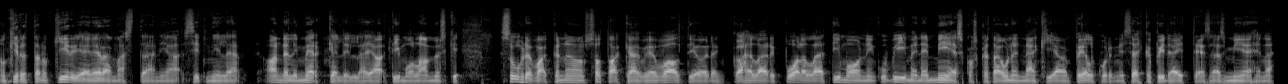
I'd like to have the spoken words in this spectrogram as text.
on kirjoittanut kirjeen elämästään ja sitten niille Anneli Merkelillä ja Timolla on myöskin suhde, vaikka ne on sotakäyvien valtioiden kahdella eri puolella ja Timo on niin kuin viimeinen mies, koska tämä unen näkijä on pelkuri, niin se ehkä pidä itteensä miehenä.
